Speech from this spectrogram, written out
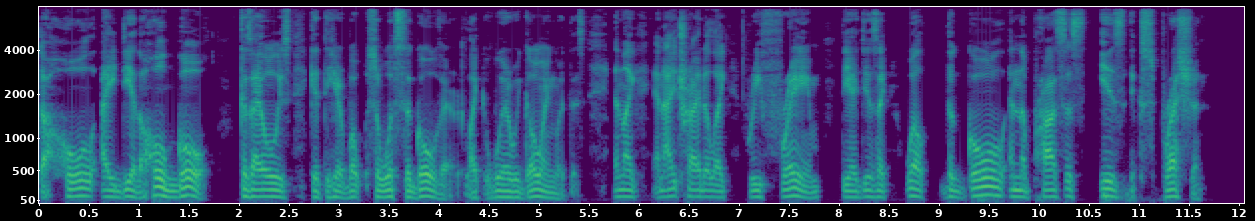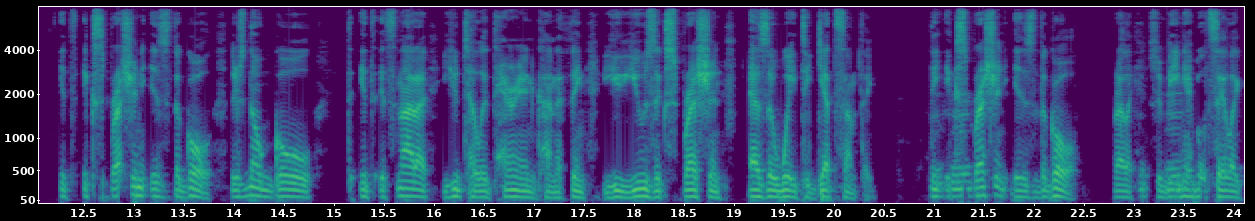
The whole idea, the whole goal. Because I always get to hear, but so what's the goal there? Like, where are we going with this? And like, and I try to like reframe the ideas like, well, the goal and the process is expression. It's expression is the goal. There's no goal it, it's not a utilitarian kind of thing. You use expression as a way to get something. The mm-hmm. expression is the goal, right? Like, so being mm-hmm. able to say like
